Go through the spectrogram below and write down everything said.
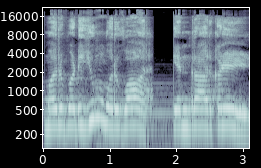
மறுபடியும் வருவார் என்றார்கள்.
